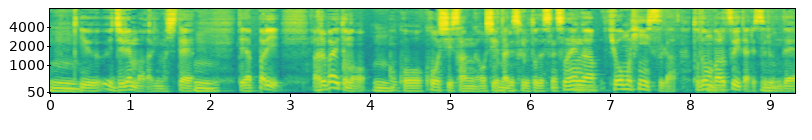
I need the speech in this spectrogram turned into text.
いうジレンマがありまして、で、やっぱりアルバイトの、こう講師さんが教えたりするとですね、その辺が教務品質がとてもばらついたりするんで、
